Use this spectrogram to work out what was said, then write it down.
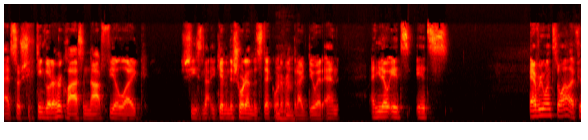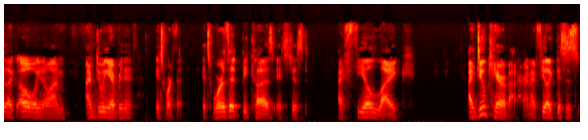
and so she can go to her class and not feel like she's not getting the short end of the stick or whatever Mhm. that I do it. And and you know it's it's every once in a while I feel like oh you know I'm I'm doing everything. It's worth it. It's worth it because it's just I feel like I do care about her, and I feel like this is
